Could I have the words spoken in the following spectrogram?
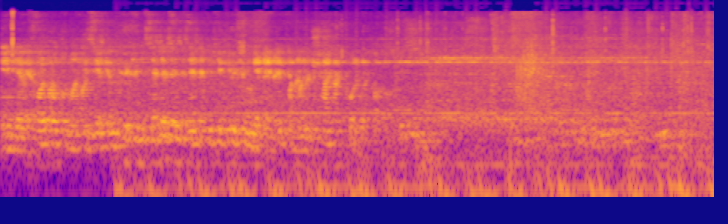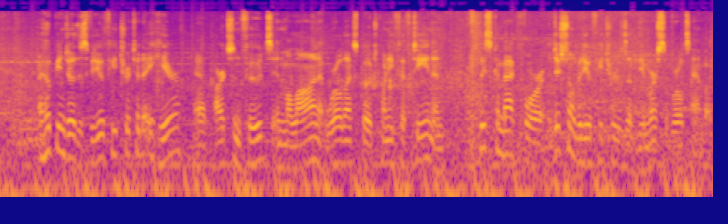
In der Küchenzelle sind sämtliche Küchengeräte von. I hope you enjoyed this video feature today here at Arts and Foods in Milan at World Expo 2015 and please come back for additional video features of the Immersive Worlds Handbook.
